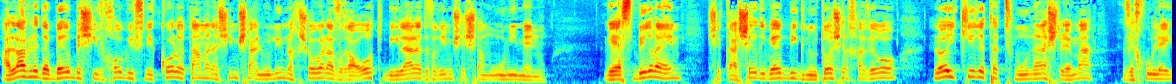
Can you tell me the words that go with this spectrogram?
עליו לדבר בשבחו בפני כל אותם אנשים שעלולים לחשוב עליו רעות בגלל הדברים ששמעו ממנו. ויסביר להם שכאשר דיבר בגנותו של חברו, לא הכיר את התמונה השלמה וכולי,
